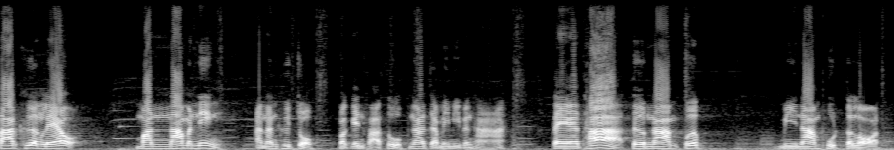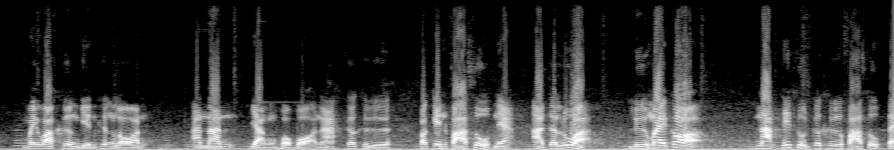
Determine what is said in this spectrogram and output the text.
ตาร์ทเครื่องแล้ว มันน้ำมันนิ่ง อันนั้นคือจบประเกันฝาสูบน่าจะไม่มีปัญหา แต่ถ้าเติมน้ำปุ๊บมีน้ำผุดตลอด ไม่ว่าเครื่องเย็นเครื่องร้อน อันนั้นอย่างเบาๆนะก็คือประเกันฝาสูบเนี่ยอาจจะรั่ว หรือไม่ก็หนักที่สุดก็คือฝาสูบแต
